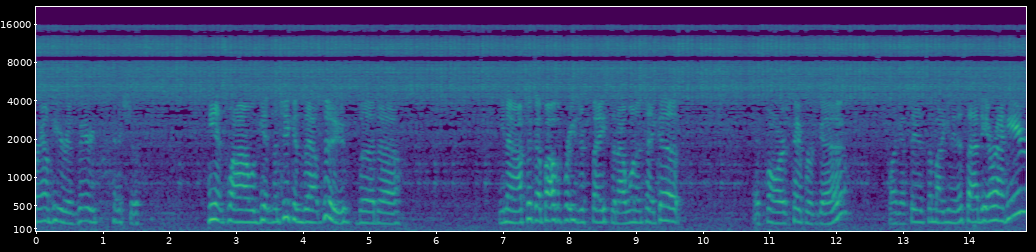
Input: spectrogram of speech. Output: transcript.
around here is very precious. Hence why I was getting the chickens out too. But, uh, you know, I took up all the freezer space that I want to take up as far as peppers go. Like I said, somebody gave me this idea right here.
